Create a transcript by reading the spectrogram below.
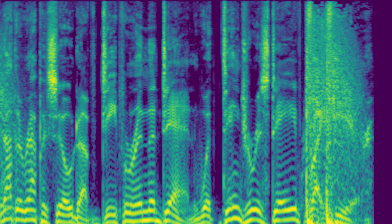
another episode of Deeper in the Den with Dangerous Dave right here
